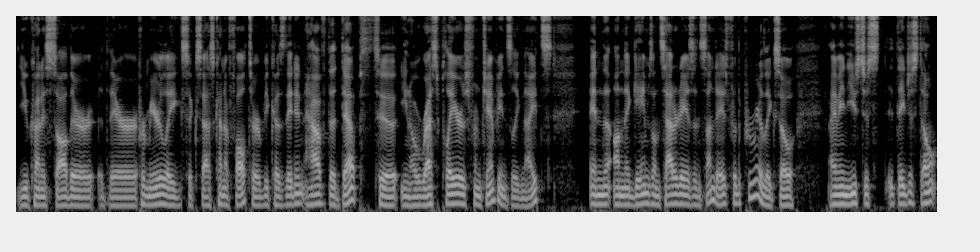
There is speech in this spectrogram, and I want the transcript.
you kind of saw their their Premier League success kind of falter because they didn't have the depth to you know rest players from Champions League nights in the on the games on Saturdays and Sundays for the Premier League. So I mean, you just they just don't.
